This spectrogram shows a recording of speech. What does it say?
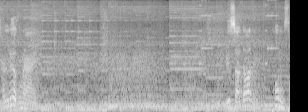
ฉันเลือกนาย ลิซาดอนพ่นไฟ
